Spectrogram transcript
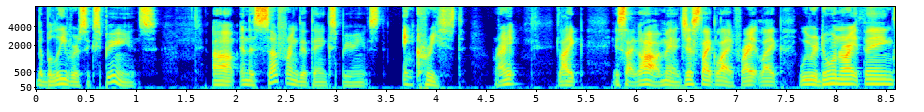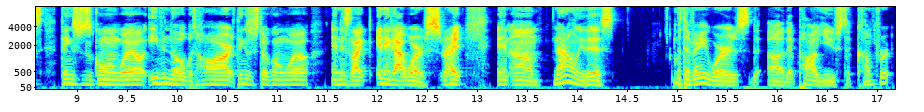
the believers experience uh, and the suffering that they experienced increased, right? Like, it's like, oh man, just like life, right? Like we were doing the right things, things was going well, even though it was hard, things were still going well, and it's like, and it got worse, right? And um, not only this, but the very words uh, that Paul used to comfort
